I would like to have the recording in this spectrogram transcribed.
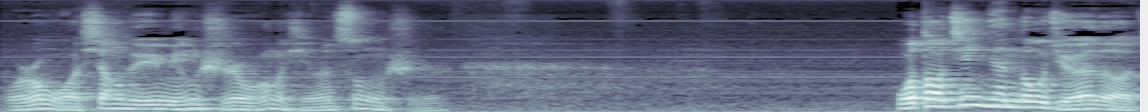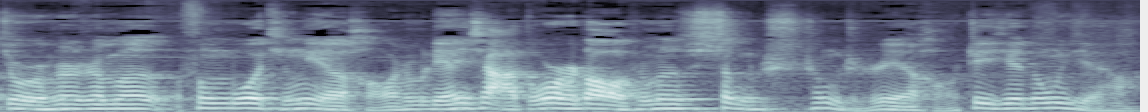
我说我相对于明史，我更喜欢宋史。我到今天都觉得，就是说什么风波亭也好，什么连下多少道什么圣圣旨也好，这些东西哈、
